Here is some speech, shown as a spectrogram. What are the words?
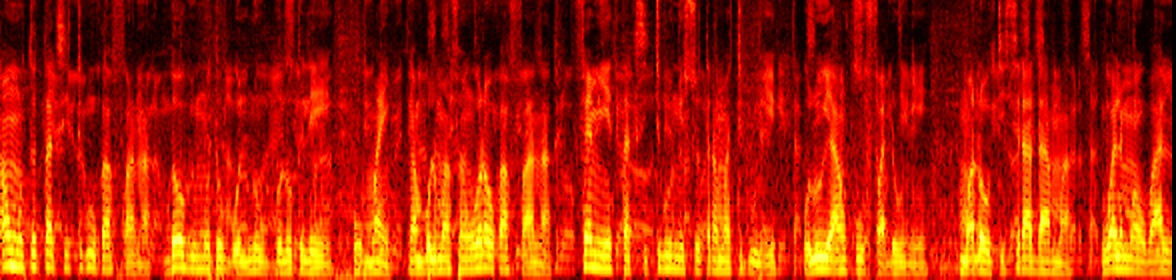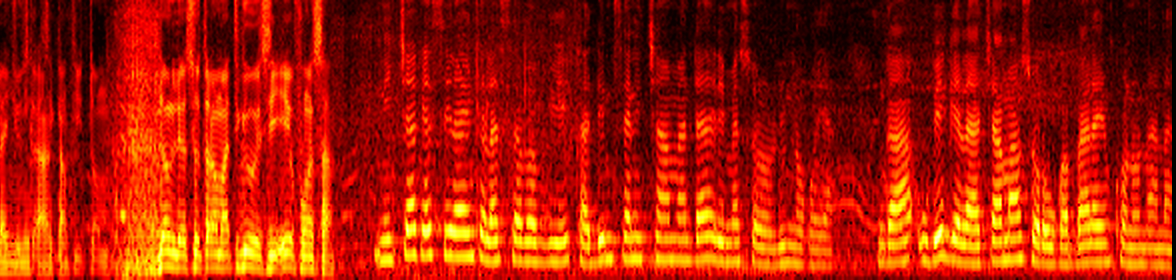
anw moto taxitigiw ka fan na dɔw bɛ moto boli n'u bolo kelen ye o man ɲi nka bolimafɛn wɛrɛw ka fan na fɛn min ye taxitigiw ni sotaramatigiw ye olu y'an k'u fadenw ye kuma dɔw tɛ sira d'an ma walima u b'a laɲini k'an tan donc les sotaramatigiw aussi e font ça Nin cakɛ sira in kɛla sababu ye ka denmisɛnnin caman dayɛlɛmɛ sɔrɔli nɔgɔya, nka u bɛ gɛlɛya caman sɔrɔ u ka baara in kɔnɔna na.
